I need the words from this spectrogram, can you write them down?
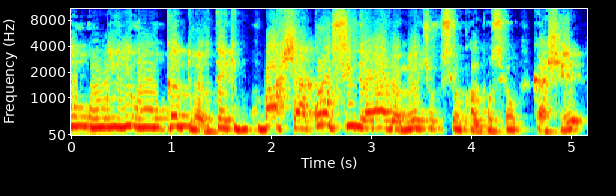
o, o, o, cantor tem que baixar consideravelmente o seu, o seu cachê,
